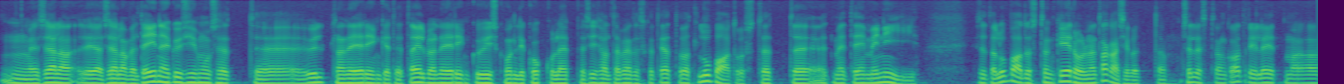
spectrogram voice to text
Mm, seal on, ja seal on veel teine küsimus, et äh, üldplaneering ja detailplaneering, ühiskondlik kokkulepe sisaldab endas ka teatavat lubadust, et, et me teeme nii seda lubadust on keeruline tagasi võtta, sellest on Kadri Leetmaa,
